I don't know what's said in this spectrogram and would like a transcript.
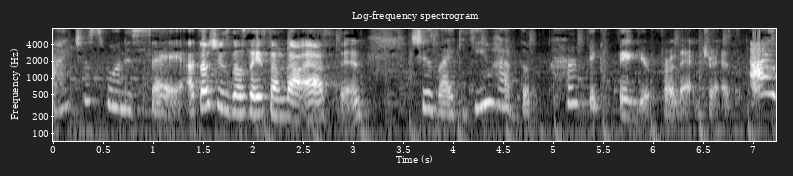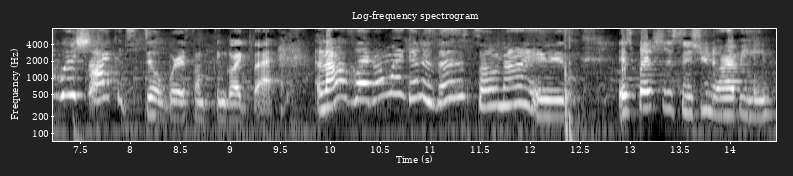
I just want to say, I thought she was going to say something about Aston. She was like, you have the perfect figure for that dress. I wish I could still wear something like that. And I was like, oh my goodness, that is so nice. Especially since, you know, I be,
